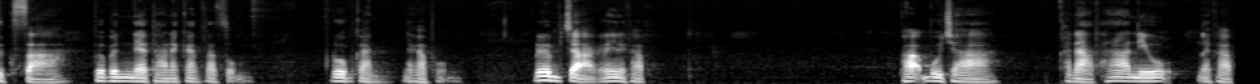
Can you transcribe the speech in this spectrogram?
ศึกษาเพื่อเป็นแนวทางในการสะสมร่วมกันนะครับผมเริ่มจากนี่นะครับ พระบูชาขนาด 5 นิ้วนะครับ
